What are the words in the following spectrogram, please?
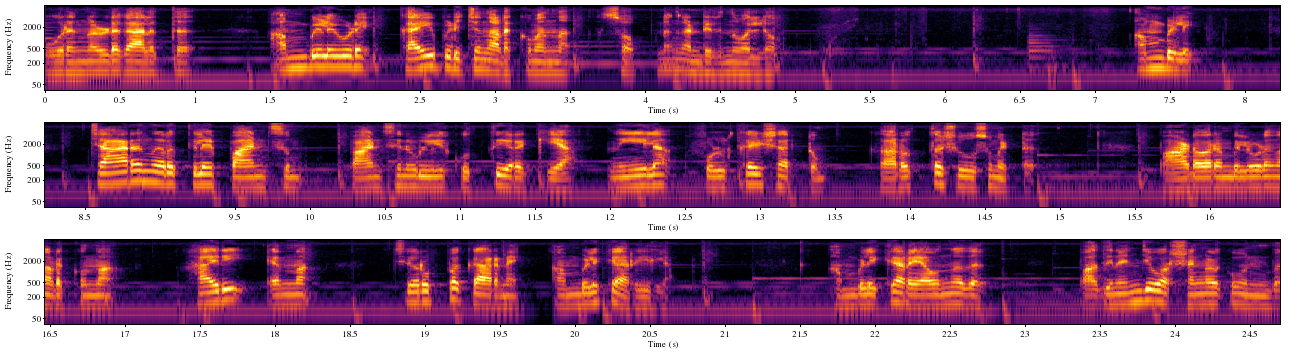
പൂരങ്ങളുടെ കാലത്ത് അമ്പിളിയുടെ കൈ പിടിച്ച് നടക്കുമെന്ന് സ്വപ്നം കണ്ടിരുന്നുവല്ലോ. അമ്പിളി ചാരനിറത്തിലെ പാൻസും പാൻസിനുള്ളിൽ കുത്തിയിറക്കിയ നീല ഫുൾ കൈ ഷർട്ടും കറുത്ത ഷൂസുമിട്ട് പാടവരമ്പിലൂടെ നടക്കുന്ന ഹരി എന്ന ചെറുപ്പക്കാരനെ അമ്പിളിക്ക് അറിയില്ല. അമ്പിളിക്ക് അറിയാവുന്നത് പതിനഞ്ച് വർഷങ്ങൾക്ക് മുൻപ്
